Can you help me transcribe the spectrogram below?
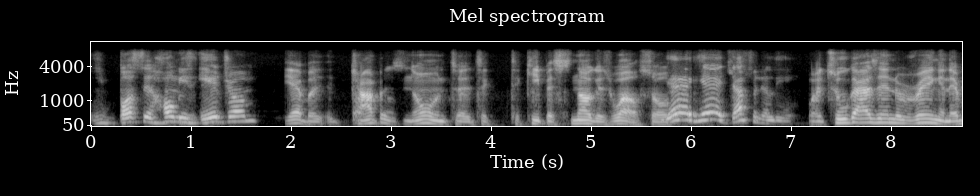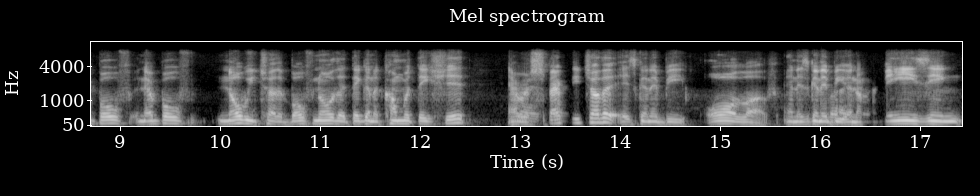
He busted homie's eardrum. Yeah, but Ciampa's known to, to to keep it snug as well. So Yeah, yeah, definitely. when two guys are in the ring and they're both and they're both know each other, both know that they're gonna come with their shit and Right. respect each other, it's gonna be all love and it's gonna be an amazing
